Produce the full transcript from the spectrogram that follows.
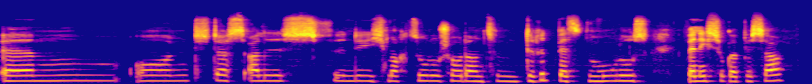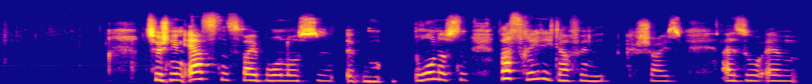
Ähm, und das alles, finde ich, macht Solo Showdown zum drittbesten Modus, wenn nicht sogar besser. Zwischen den ersten zwei Bonussen, äh, Bonussen, was rede ich da für ein Scheiß? Also, ähm,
